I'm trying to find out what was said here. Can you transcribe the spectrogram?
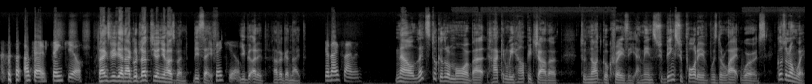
okay, thank you. Thanks, Viviana. Good luck to you and your husband. Be safe. Thank you. You got it. Have a good night. Good night, Simon. Now, let's talk a little more about how can we help each other to not go crazy. I mean, su- being supportive with the right words goes a long way.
